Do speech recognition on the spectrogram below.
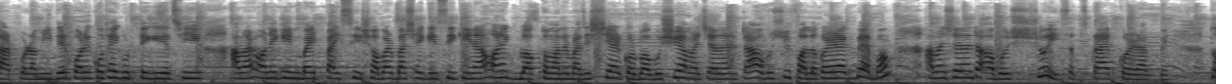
তারপর আমি ঈদের পরে কোথায় ঘুরতে গিয়েছি, আমার অনেক ইনভাইট পাইছি, সবার বাসায় গেছি কিনা, অনেক ব্লগ তোমাদের মাঝে শেয়ার করব। অবশ্যই আমার চ্যানেলটা অবশ্যই ফলো করে রাখবে এবং আমার চ্যানেলটা অবশ্যই সাবস্ক্রাইব করে রাখবে। তো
